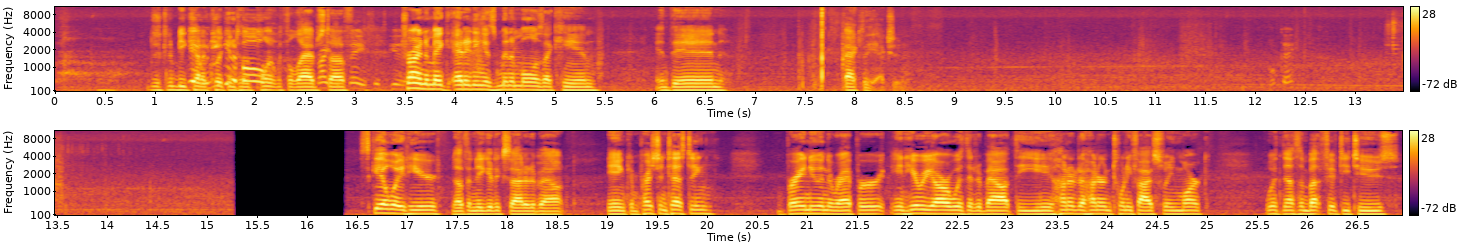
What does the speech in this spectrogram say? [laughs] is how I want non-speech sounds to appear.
Just going to be Yeah, kind of quick and to the point with the lab right stuff. face. Trying to make editing as minimal as I can, and then back to the action. Okay. Scale weight here, nothing to get excited about. And compression testing, brand new in the wrapper. And here we are with it about the 100 to 125 swing mark with nothing but 52s.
